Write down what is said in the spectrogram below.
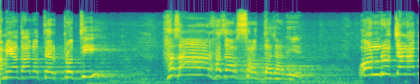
আমি আদালতের প্রতি হাজার হাজার শ্রদ্ধা জানিয়ে অনুরোধ জানাব,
